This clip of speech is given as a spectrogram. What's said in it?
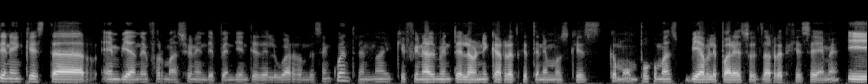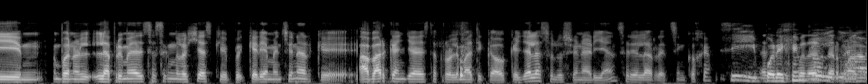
tienen que estar enviando información independiente del lugar donde se encuentren, ¿no? Y que finalmente la única red que tenemos que es como un poco más viable para eso es la red GSM. Y bueno, la primera de estas tecnologías que quería mencionar que abarcan ya esta problemática o que ya la solucionarían sería la red 5G. Sí, por ejemplo, la...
